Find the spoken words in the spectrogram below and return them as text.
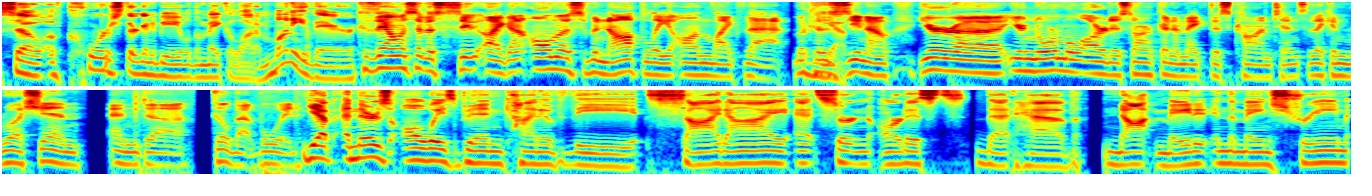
So of course they're going to be able to make a lot of money there. because they almost have a suit like an almost monopoly on like that. Because Yep. you know your uh, your normal artists aren't going to make this content, so they can rush in and uh, fill that void. Yep, and there's always been kind of the side eye at certain artists that have not made it in the mainstream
